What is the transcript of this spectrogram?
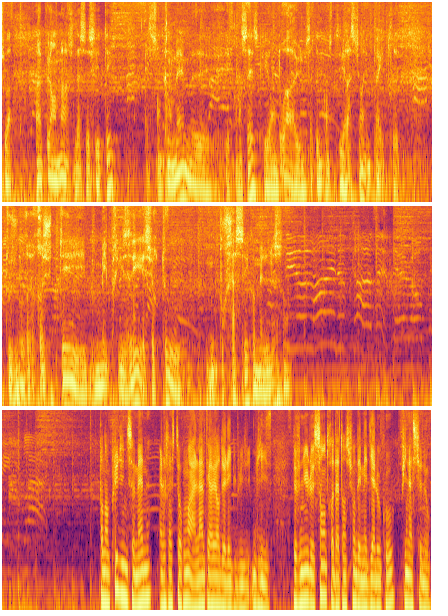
Soit un peu en marge de la société, elles sont quand même euh, des Françaises qui ont droit à une certaine considération et ne pas être toujours rejetées, méprisées et surtout pourchassées comme elles le sont. Pendant plus d'une semaine, elles resteront à l'intérieur de l'église, devenue le centre d'attention des médias locaux puis nationaux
